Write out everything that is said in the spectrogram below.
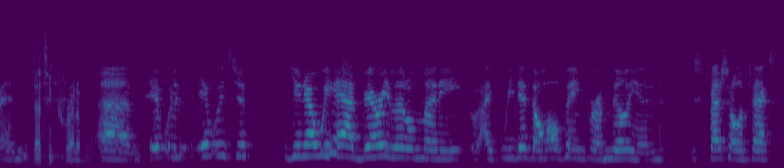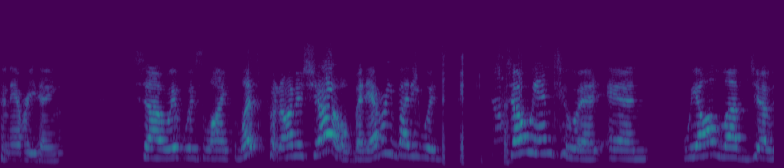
And that's incredible. Um, it was it was just you know we had very little money. I, we did the whole thing for a million, special effects and everything. So it was like let's put on a show, but everybody was so into it and we all loved Joe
